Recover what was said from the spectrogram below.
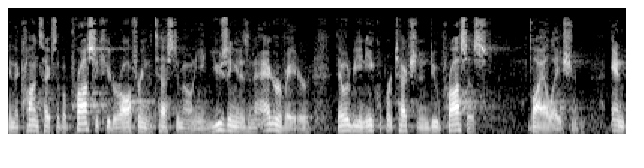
in the context of a prosecutor offering the testimony and using it as an aggravator, that would be an equal protection and due process violation. And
